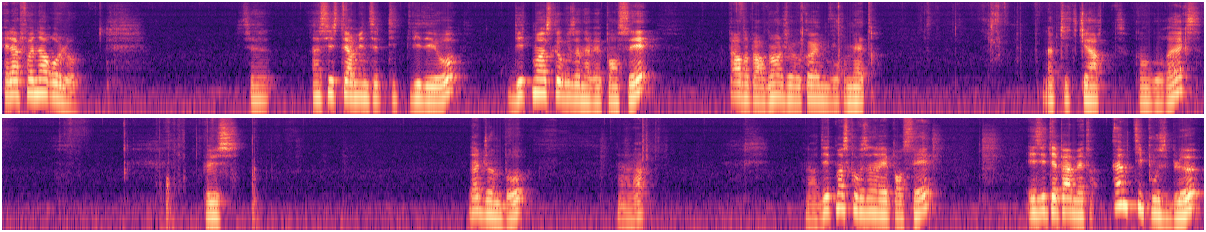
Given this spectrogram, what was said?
et la Fenard Holo. Ainsi se termine cette petite vidéo. Dites-moi ce que vous en avez pensé. Pardon, pardon, je vais quand même vous remettre la petite carte Kangourex. Plus la Jumbo. Voilà. Alors dites-moi ce que vous en avez pensé. N'hésitez pas à mettre un petit pouce bleu,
